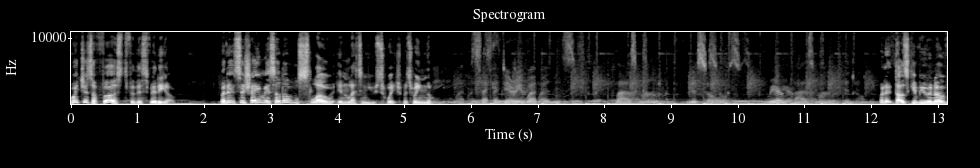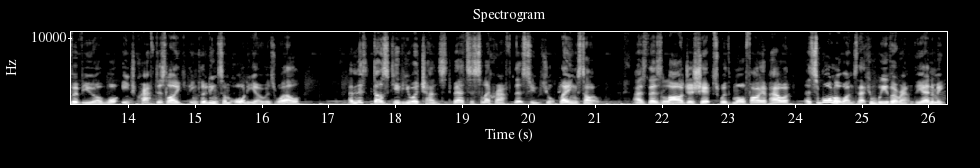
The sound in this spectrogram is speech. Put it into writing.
which is a first for this video. But it's a shame it's a little slow in letting you switch between them. Secondary weapons, plasma, missiles, rear plasma, and homing. But it does give you an overview of what each craft is like, including some audio as well. And this does give you a chance to be able to select a craft that suits your playing style, as there's larger ships with more firepower and smaller ones that can weave around the enemy.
